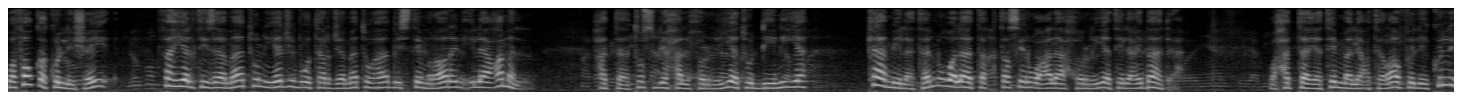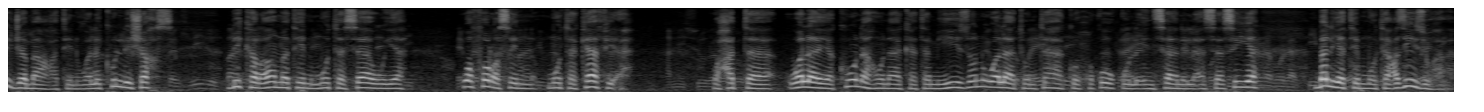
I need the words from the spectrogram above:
وفوق كل شيء فهي التزامات يجب ترجمتها باستمرار إلى عمل حتى تصبح الحرية الدينية كاملة ولا تقتصر على حرية العبادة وحتى يتم الاعتراف لكل جماعة ولكل شخص بكرامة متساوية وفرص متكافئة وحتى ولا يكون هناك تمييز ولا تنتهك حقوق الإنسان الأساسية بل يتم تعزيزها.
